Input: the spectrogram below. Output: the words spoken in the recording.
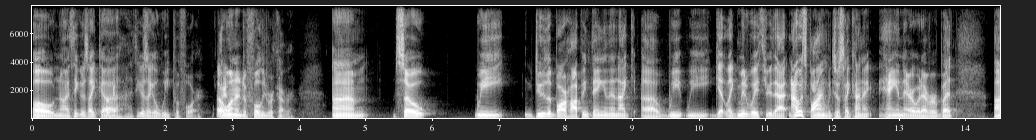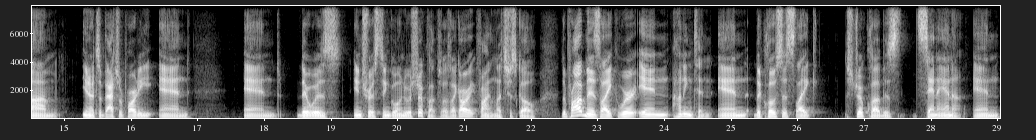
oh no, I think it was like uh, Okay. I think it was like a week before. Okay. I wanted to fully recover. Um, so we do the bar hopping thing, and then like uh, we we get like midway through that, and I was fine with just like kind of hanging there or whatever. But um, you know, it's a bachelor party, and and there was interest in going to a strip club, so I was like, all right, fine, let's just go. The problem is like we're in Huntington, and the closest like strip club is Santa Ana, and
